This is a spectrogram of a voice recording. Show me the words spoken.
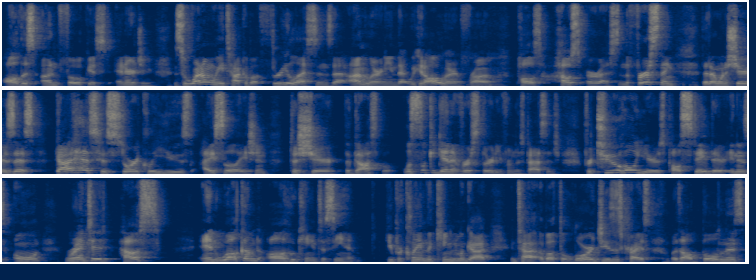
all this unfocused energy. And so why don't we talk about three lessons that I'm learning that we could all learn from Paul's house arrest. And the first thing that I want to share is this. God has historically used isolation to share the gospel. Let's look again at verse 30 from this passage. For two whole years, Paul stayed there in his own rented house and welcomed all who came to see him. He proclaimed the kingdom of God and taught about the Lord Jesus Christ without boldness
